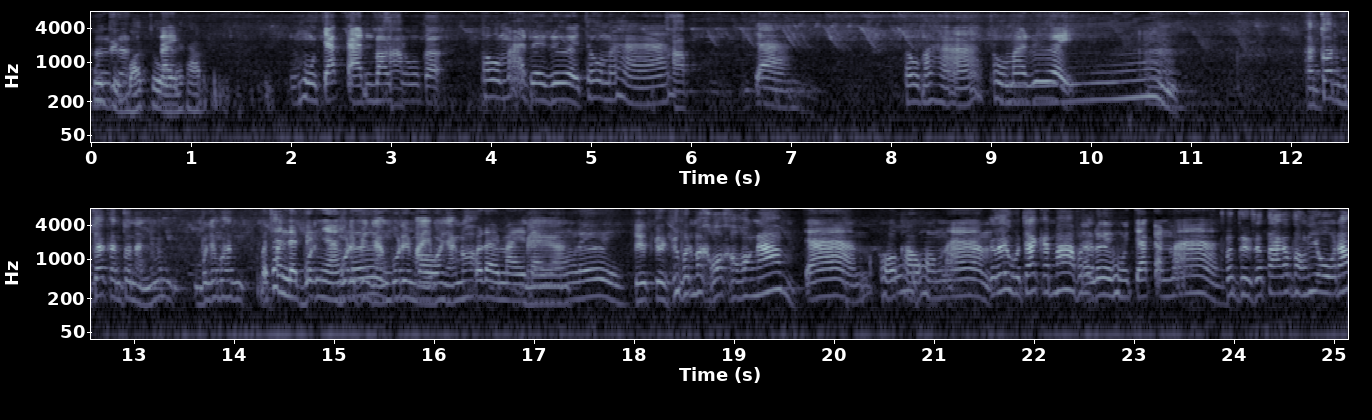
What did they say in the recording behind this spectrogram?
พูดถึงบอสโจนะครับหูจักกันเบาโจก็โทรมาเรื่อยๆโทรมาหาครับจ้าโทรมาหา โทรมาเรื่อย อืมอันตอนหูจักกันตอนนั้นนี่มันมันยังบ่ทันบ่ทันได้เป็นหยังบ่ได้เป็นหยังบ่ได้ใหม่บ่หยังเนาะบ่ได้ใหม่ได้หยังแม่นเลย เหตุเกิดคือเพิ่นมาขอเข้าห้องน้ำจ้าขอเข้าห้องน้ำก็เลยหูจักกันมาเพิ่นก็เลยฮู้จักกันมาเพิ่นถึกสตาร์กับน้องลีโอนํ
